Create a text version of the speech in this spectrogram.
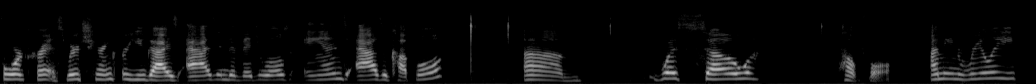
for Chris. We're cheering for you guys as individuals and as a couple. Um, was so helpful. I mean, really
